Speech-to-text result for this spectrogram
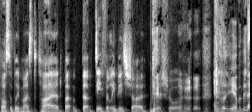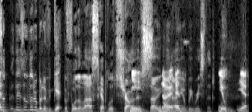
possibly most tired, but but definitely best show yeah. for sure. a, yeah, but there's a, there's a little bit of a gap before the last couple of shows, yes, so no, you know, you'll be rested. You yeah,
